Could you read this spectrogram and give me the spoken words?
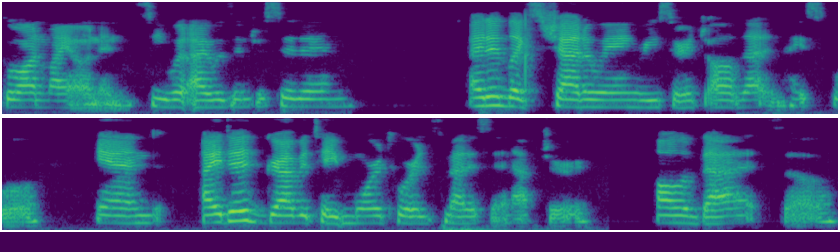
go on my own and see what I was interested in. I did like shadowing, research, all of that in high school. And I did gravitate more towards medicine after all of that. So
